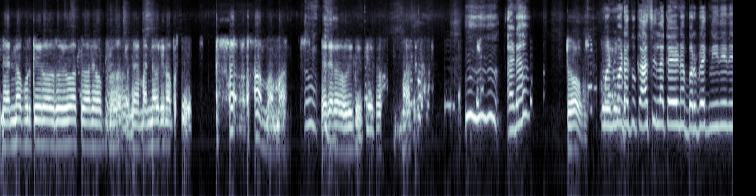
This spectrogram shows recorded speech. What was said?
ನೆನ್ನೊಬ್ರು ತೀರೋದ್ರು ಇವತ್ತು ಅಲ್ಲಿ ಒಬ್ರು ಮೊನ್ನೆವ್ರು ಇನ್ನೊಬ್ರು ಅಮ್ಮಮ್ಮ ಹ್ಮ್. ಅದೆಲ್ಲ ಉರಿತೈತೆ ಇದು ಮಾತ್ರ ಅಣ್ಣ ಓ ಮಣ್ಣು ಮಾಡಕ್ಕೂ ಕಾಸಿಲ್ಲ ಕೈಯಣ್ಣ ಬರ್ಬೇಕು ನೀನೇನೆ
